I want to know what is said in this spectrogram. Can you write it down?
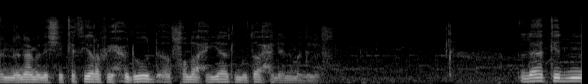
إن نعمل أشياء كثيرة في حدود الصلاحيات المتاحة للمجلس. لكن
